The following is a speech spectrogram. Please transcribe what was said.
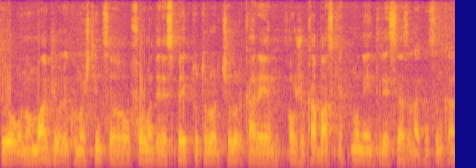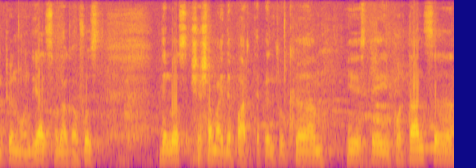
știu eu, un omagiu, o recunoștință, o formă de respect tuturor celor care au jucat basket. Nu ne interesează dacă sunt campion mondial sau dacă au fost de los și așa mai departe, pentru că este important să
